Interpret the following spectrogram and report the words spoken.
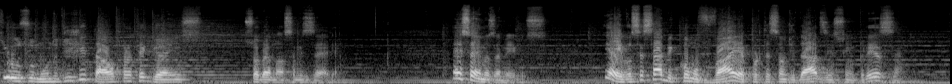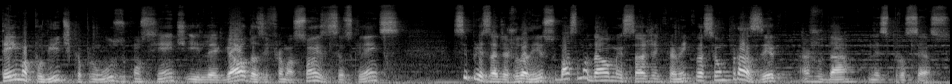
que usa o mundo digital para ter ganhos sobre a nossa miséria. É isso aí, meus amigos. E aí, você sabe como vai a proteção de dados em sua empresa? Tem uma política para um uso consciente e legal das informações de seus clientes? Se precisar de ajuda nisso, basta mandar uma mensagem aqui para mim que vai ser um prazer ajudar nesse processo.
